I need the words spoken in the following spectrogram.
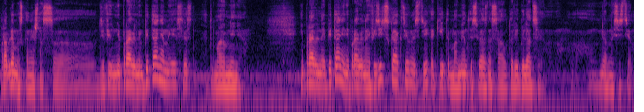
Проблемы, конечно, с э, неправильным питанием, если это мое мнение. Неправильное питание, неправильная физическая активность и какие-то моменты, связанные с ауторегуляцией нервной системы.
